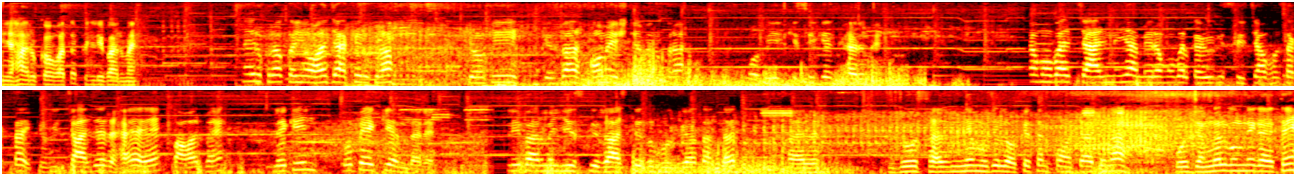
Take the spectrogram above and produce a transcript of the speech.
यहाँ रुका हुआ था पिछली बार मैं। नहीं, रुक रहा, कहीं और जाके रुक रहा, क्योंकि इस बार होम स्टे में रुक रहा, वो भी किसी के घर में। मेरा मोबाइल चार्ज नहीं है, मेरा मोबाइल कभी भी स्विच ऑफ़ हो सकता है, क्योंकि चार्जर है पावर बैंक लेकिन वो पैक के अंदर है। पिछली बार मैं ये इसके रास्ते से घुस गया था अंदर, और जो सर ने मुझे लोकेशन पहुँचाया था ना, वो जंगल घूमने गए थे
